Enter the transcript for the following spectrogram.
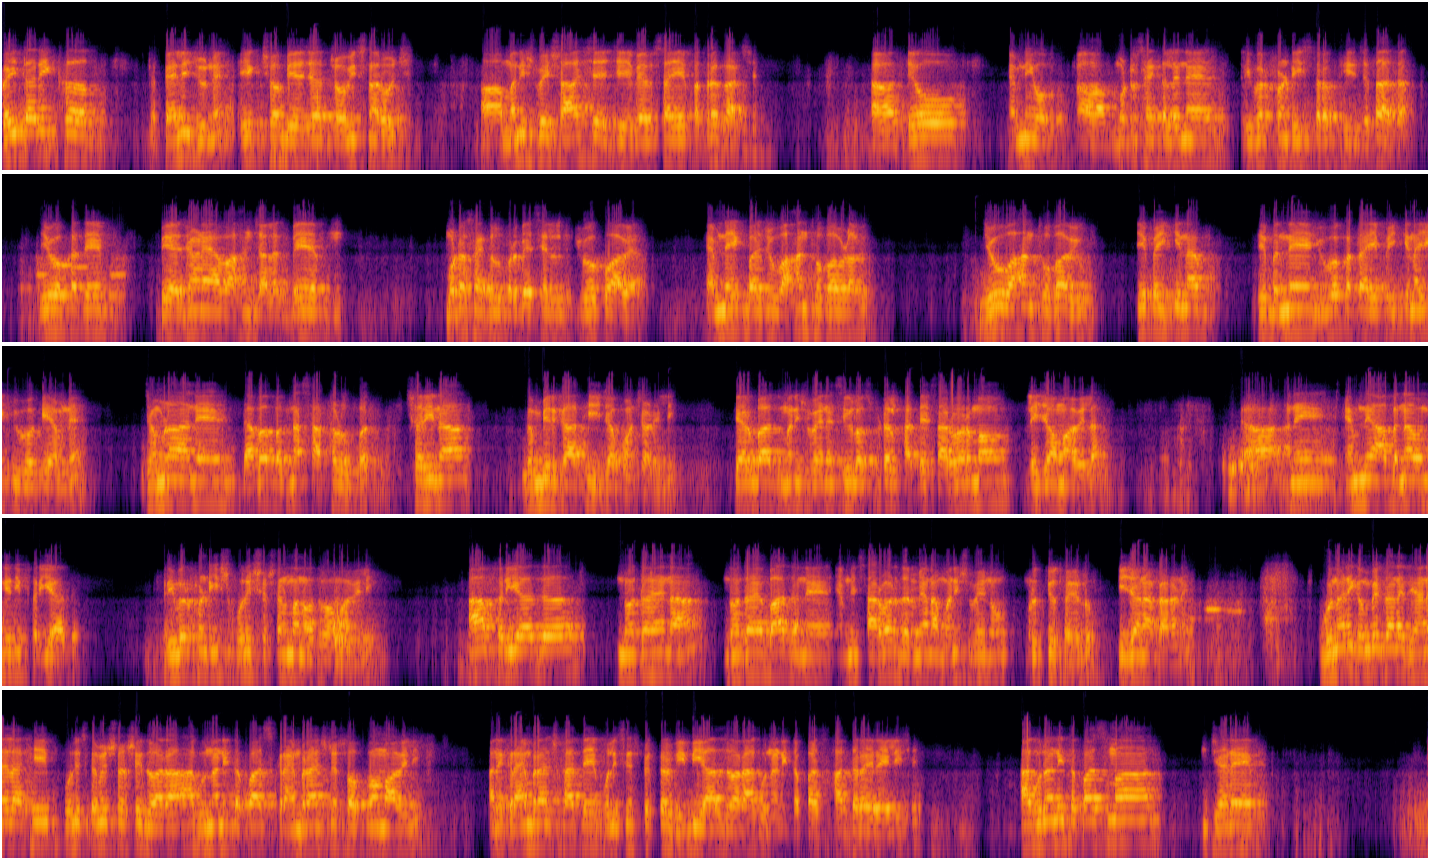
ગઈ તારીખ પહેલી જૂને, એક છ બે હજાર ચોવીસના રોજ મનીષભાઈ શાહ છે, જે વ્યવસાય પત્રકાર છે. તેઓ એમની મોટરસાયકલ લઈને રિવરફ્રન્ટ ઈસ્ટ તરફથી જતા હતા. એ વખતે બે અજાણ્યા વાહન ચાલક, બે મોટરસાયકલ ઉપર બેસેલ યુવકો આવ્યા. એમને એક બાજુ વાહન થોભાવડાવ્યું. જેવું વાહન થોભાવ્યું, એ પૈકીના જે બંને યુવક હતા, એ પૈકીના એક યુવકે એમને જમણા અને ડાબા પગના સાથળ ઉપર છરીના ગંભીર ઘાથી ઈજા પહોંચાડેલી. ત્યારબાદ મનીષભાઈને સિવિલ હોસ્પિટલ ખાતે સારવારમાં લઈ જવામાં આવેલા. અને એમને આ બનાવ અંગેની ફરિયાદ રિવરફ્રન્ટ ઈસ્ટ પોલીસ સ્ટેશનમાં નોંધવામાં આવેલી. આ ફરિયાદ નોંધાયાના, નોંધાયા બાદ અને એમની સારવાર દરમિયાન આ મનીષભાઈનું મૃત્યુ થયેલું ઈજાના કારણે. ગુનાની ગંભીરતાને ધ્યાને રાખી પોલીસ કમિશનર શ્રી દ્વારા આ ગુનાની તપાસ ક્રાઇમ બ્રાન્ચને સોંપવામાં આવેલી અને ક્રાઇમ બ્રાન્ચ ખાતે police inspector V B Aal દ્વારા આ ગુનાની તપાસ હાથ ધરાઈ રહેલી છે. આ ગુનાની તપાસમાં જ્યારે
